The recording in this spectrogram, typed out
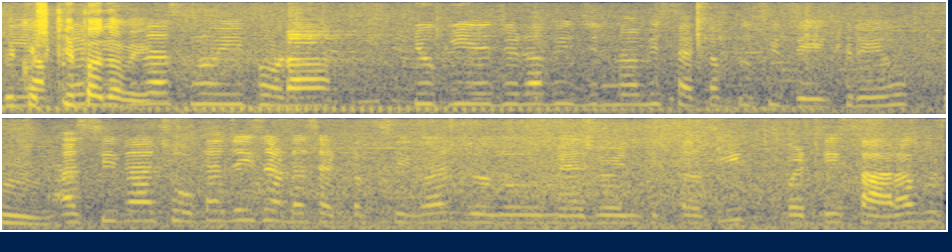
ਵੀ ਕੁਛ ਕੀਤਾ ਜਾਵੇ। ਬਿਜ਼ਨਸ ਨੂੰ ਹੀ ਥੋੜਾ ਕਿਉਂਕਿ ਇਹ ਜਿਹੜਾ ਵੀ ਜਿੰਨਾ ਵੀ ਸੈਟਅਪ ਤੁਸੀਂ ਦੇਖ ਰਹੇ ਹੋ ਅਸੀਂ ਤਾਂ ਛੋਟਾ ਜਿਹਾ ਹੀ ਸਾਡਾ ਸੈਟਅਪ ਸੀਗਾ ਜਦੋਂ ਮੈਂ ਜੁਆਇਨ ਕੀਤਾ ਸੀ ਬਟ ਇਹ ਸਾਰਾ ਕੁਝ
